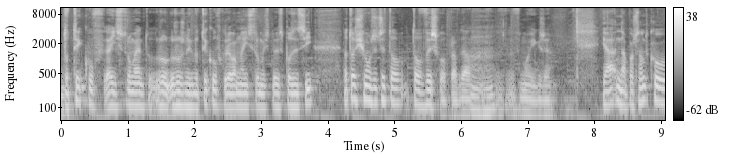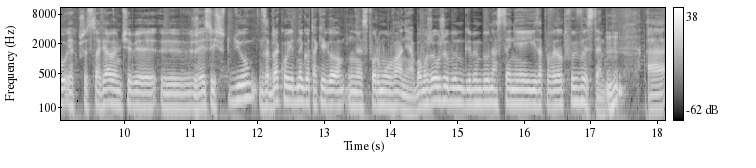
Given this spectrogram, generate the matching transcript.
dotyków instrumentu, ró- różnych dotyków, które mam na instrumencie do dyspozycji, no to siłą rzeczy to, to wyszło, prawda, w, w mojej grze. Ja na początku, jak przedstawiałem ciebie, y, że jesteś w studiu, zabrakło jednego takiego mm, sformułowania, bo może użyłbym, gdybym był na scenie i zapowiadał twój występ, e,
